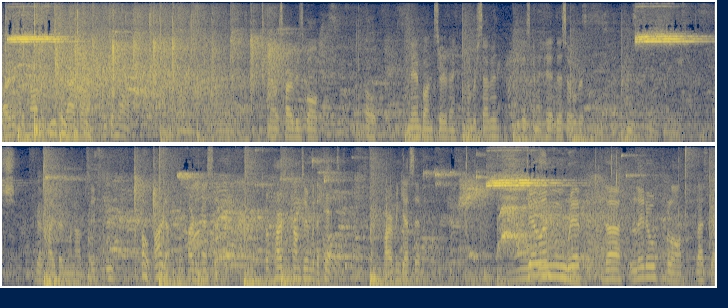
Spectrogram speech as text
Arda could not receive it that time. He could not. Now it's Harvey's ball. Oh. Man bun serving. Number seven is gonna hit this over. Shh. You gotta hype everyone up. See? Ooh. Oh, Arda. Arda missed it. But Parker comes in with a hit. Marvin gets it. Dylan with the little block. Let's go.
